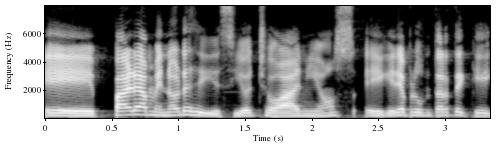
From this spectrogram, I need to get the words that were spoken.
Eh, para menores de 18 años, quería preguntarte qué,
